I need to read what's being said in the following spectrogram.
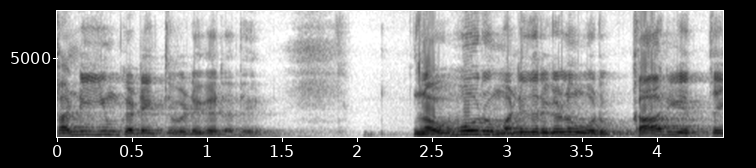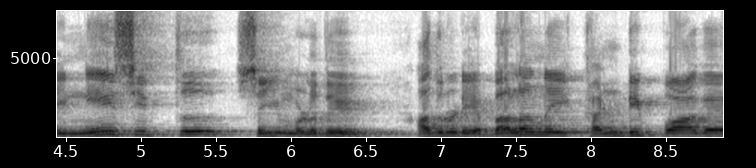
கனியும் கிடைத்து விடுகிறது. ஒவ்வொரு மனிதர்களும் ஒரு காரியத்தை நேசித்து செய்யும் பொழுது அதனுடைய பலனை கண்டிப்பாக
